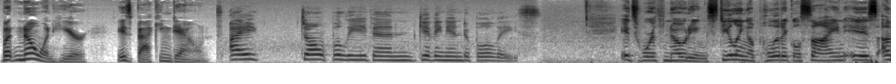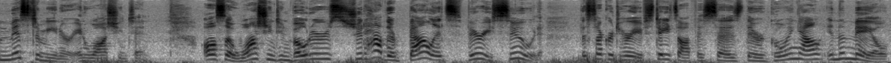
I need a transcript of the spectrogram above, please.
But no one here is backing down. I don't believe in giving in to bullies. It's worth noting stealing a political sign is a misdemeanor in Washington. Also, Washington voters should have their ballots very soon. The Secretary of State's office says they're going out in the mail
